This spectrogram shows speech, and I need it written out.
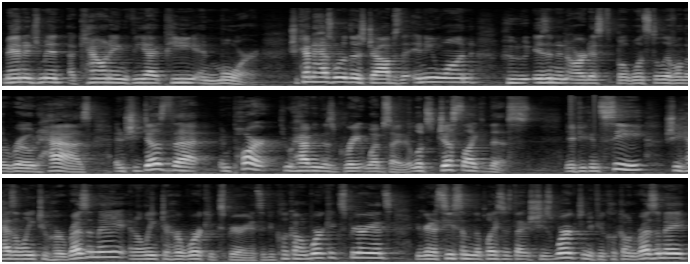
management, accounting, VIP, and more. She kind of has one of those jobs that anyone who isn't an artist but wants to live on the road has. And she does that in part through having this great website. It looks just like this. If you can see, she has a link to her resume and a link to her work experience. If you click on work experience, you're going to see some of the places that she's worked. And if you click on resume,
